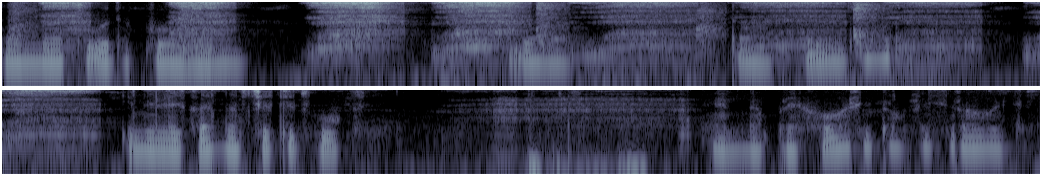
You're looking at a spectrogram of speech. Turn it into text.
Іначе буде погано. Да. Так. І не лякати на всякі звуки. На прихожій там щось робить.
